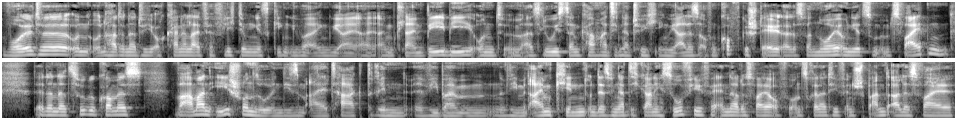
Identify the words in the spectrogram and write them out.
wollte und, und hatte natürlich auch keinerlei Verpflichtungen jetzt gegenüber irgendwie einem, kleinen Baby. Und äh, als Luis dann kam, hat sich natürlich irgendwie alles auf den Kopf gestellt, alles war neu. Und jetzt im zweiten, der dann dazugekommen ist, war man eh schon so in diesem Alltag drin, äh, wie beim, wie mit einem Kind. Und deswegen hat sich gar nicht so viel verändert. Das war ja auch für uns relativ entspannt alles, weil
